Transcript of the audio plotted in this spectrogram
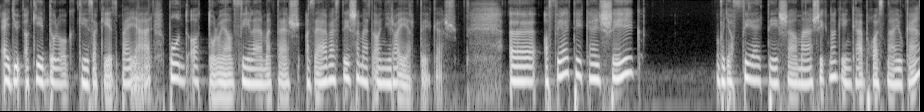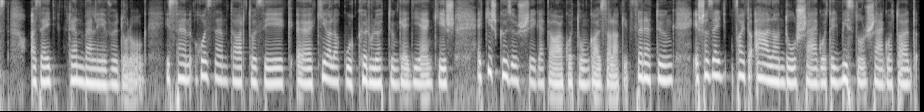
egy, a két dolog kéz a kézben jár. Pont attól olyan félelmetes az elvesztése, mert annyira értékes. A féltékenység vagy a féltése a másiknak, inkább használjuk ezt, az egy rendben lévő dolog. Hiszen hozzám tartozik, kialakul körülöttünk egy ilyen kis, egy kis közösséget alkotunk azzal, akit szeretünk, és az egy fajta állandóságot, egy biztonságot ad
